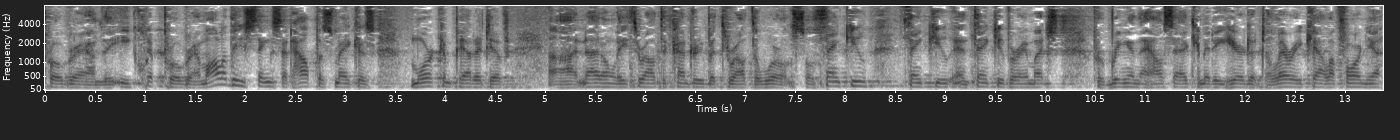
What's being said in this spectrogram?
program, the EQIP program, all of these things that help us make us more competitive, uh, not only throughout the country but throughout the world. So thank you, thank you, and thank you very much for bringing the House Ag Committee here to Tulare, California,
